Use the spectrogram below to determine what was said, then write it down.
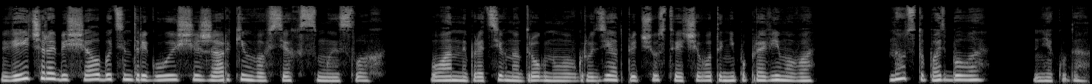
Вечер обещал быть интригующе жарким во всех смыслах. У Анны противно дрогнуло в груди от предчувствия чего-то непоправимого, но отступать было некуда.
